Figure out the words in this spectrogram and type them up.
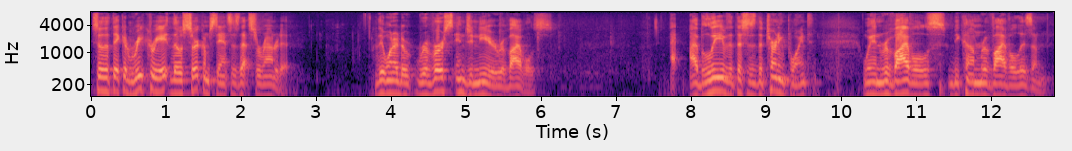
so that they could recreate those circumstances that surrounded it. They wanted to reverse engineer revivals. I believe that this is the turning point when revivals become revivalism.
